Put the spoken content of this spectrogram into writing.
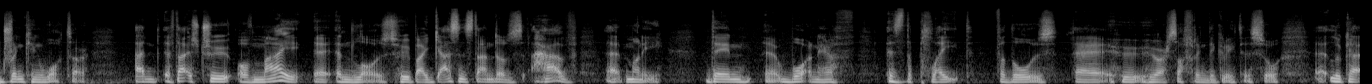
drinking water. And if that is true of my uh, in laws, who by Gazan standards have uh, money, then uh, what on earth is the plight for those uh, who, who are suffering the greatest. So, uh, look, I,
